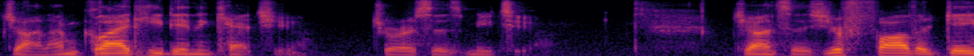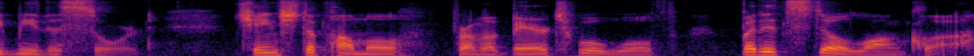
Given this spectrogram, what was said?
Jon, I'm glad he didn't catch you. Jorah says, Me too. Jon says, Your father gave me this sword. Changed the pommel from a bear to a wolf, but it's still Longclaw.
